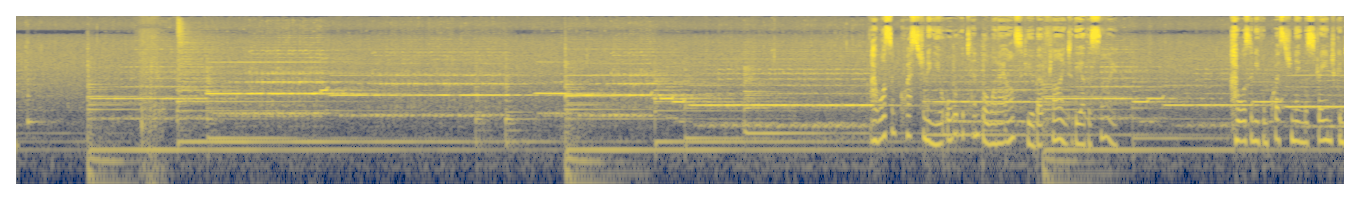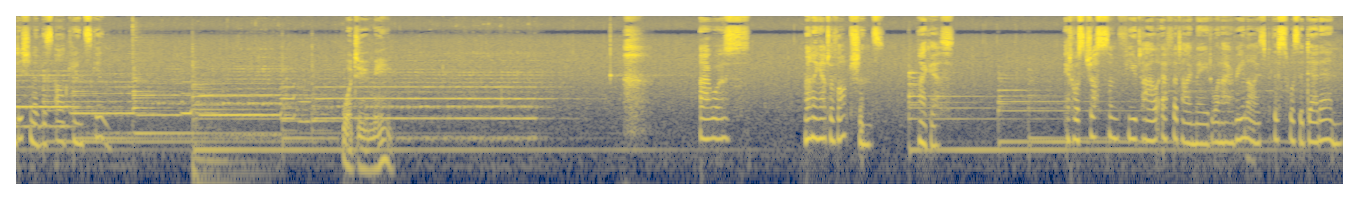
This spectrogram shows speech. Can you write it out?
I wasn't questioning you or the temple when I asked you about flying to the other side. I wasn't even questioning the strange condition of this arcane skill. What do you mean? I was running out of options, I guess. It was just some futile effort I made when I realized this was a dead end.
